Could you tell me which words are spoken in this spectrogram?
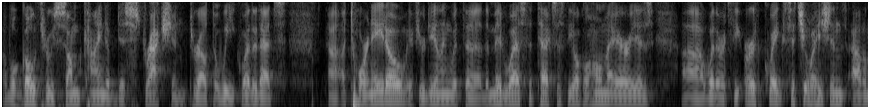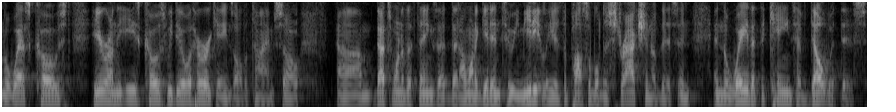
Uh, will go through some kind of distraction throughout the week, whether that's uh, a tornado, if you're dealing with the, the Midwest, the Texas, the Oklahoma areas, uh, whether it's the earthquake situations out on the West Coast. Here on the East Coast, we deal with hurricanes all the time. So um, that's one of the things that, that I want to get into immediately is the possible distraction of this and, and the way that the Canes have dealt with this.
